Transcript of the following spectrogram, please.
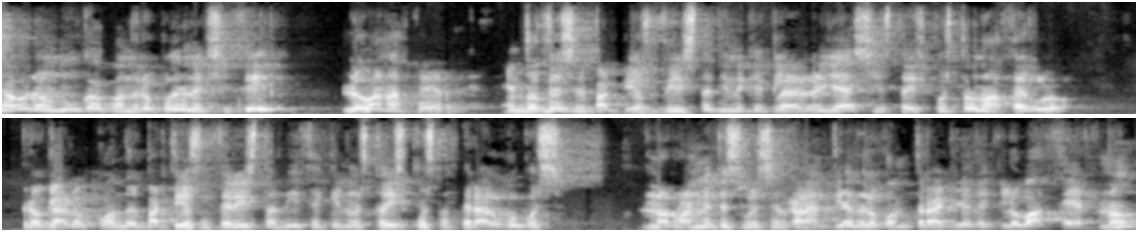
ahora o nunca cuando lo pueden exigir. Lo van a hacer. Entonces el Partido Socialista tiene que aclarar ya si está dispuesto o no a hacerlo. Pero claro, cuando el Partido Socialista dice que no está dispuesto a hacer algo, pues normalmente suele ser garantía de lo contrario, de que lo va a hacer, ¿no?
